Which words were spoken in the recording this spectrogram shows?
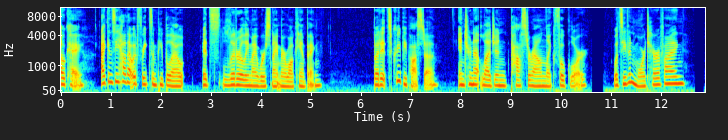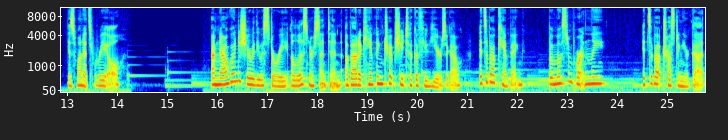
Okay, I can see how that would freak some people out. It's literally my worst nightmare while camping. But it's creepypasta, internet legend passed around like folklore. What's even more terrifying is when it's real. I'm now going to share with you a story a listener sent in about a camping trip she took a few years ago. It's about camping, but most importantly, it's about trusting your gut.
